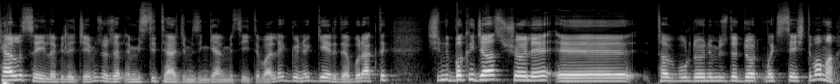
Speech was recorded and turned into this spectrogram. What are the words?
karlı sayılabileceğimiz özellikle misli tercihimizin gelmesi itibariyle günü geride bıraktık. Şimdi bakacağız şöyle ee, tabi burada önümüzde 4 maçı seçtim ama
